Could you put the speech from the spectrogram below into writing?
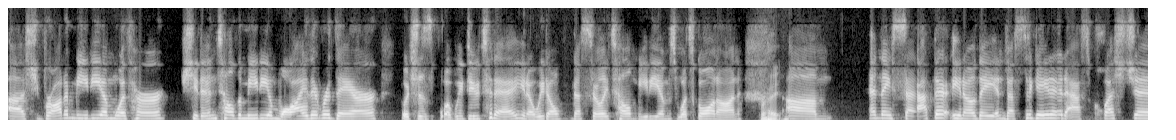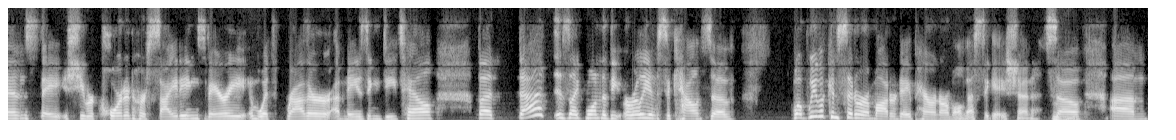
Uh, she brought a medium with her. She didn't tell the medium why they were there, which is what we do today. You know, we don't necessarily tell mediums what's going on. Right. Um, and they sat there you know they investigated asked questions. They she recorded her sightings very with rather amazing detail. But that is like one of the earliest accounts of what we would consider a modern day paranormal investigation. So mm-hmm. um,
